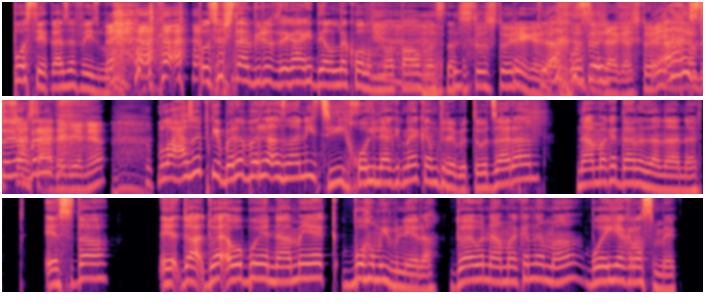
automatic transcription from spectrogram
پۆستێک کازە فەیسبوک پۆستشتان بیرو زێگاکە دێڵ لە کۆڵم لۆ تاو بەستە بڵا حەزەی بکەی بەرە بەرە ئەزانی چی خۆی لاکردنای کەمترە بێتەوە جاران نامەکە دانەدانانەرد ئێستا دوای ئەوە بۆیە نامەیەک بۆ هەمووی بنێرە دوایەوە نامەکە نەما بۆیە یەک ڕسمێک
